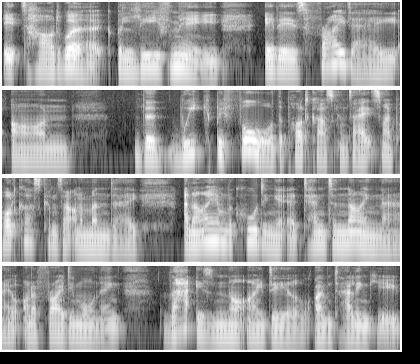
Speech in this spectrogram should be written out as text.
it's hard work. Believe me, it is Friday on the week before the podcast comes out. So my podcast comes out on a Monday and I am recording it at 10 to 9 now on a Friday morning. That is not ideal, I'm telling you,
